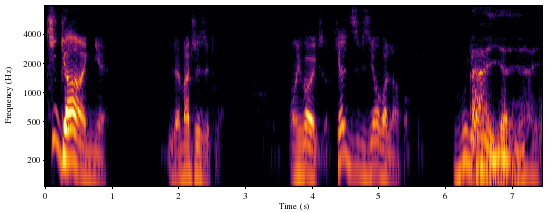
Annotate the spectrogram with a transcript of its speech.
qui gagne le match des étoiles? On y va avec ça. Quelle division va l'emporter? Mouillon. Aïe, aïe, aïe.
